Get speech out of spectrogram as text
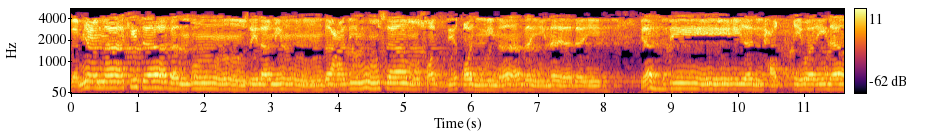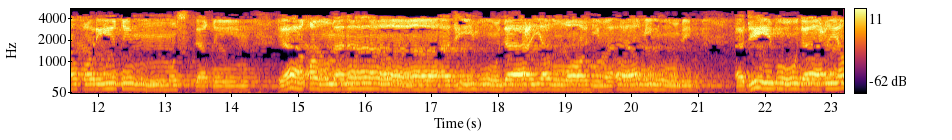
سمعنا كتابا أنزل من بعد موسى مصدقا لما بين يديه يهدي إلى الحق وإلى طريق مستقيم. يا قومنا أجيبوا داعي الله وآمنوا به. أجيبوا داعي الله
